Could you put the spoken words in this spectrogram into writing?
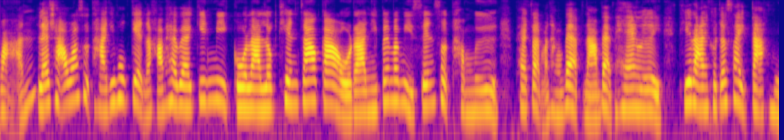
หวานานและเช้าวันสุดท้ายที่ภูเก็ตนะคะแพรแวะกินหมี่โกลานลกเทียนเจ้าเก่า ร้านนี้เป็นบะหมี่เส้นสดทำมือ แพรจัดมาทั้งแบบน้ำแบบแห้งเลย ที่ร้านเขาจะใส่กากหมู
